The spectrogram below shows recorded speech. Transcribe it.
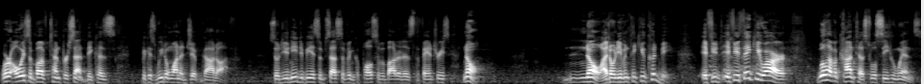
we're always above 10% because, because we don't want to jip God off. So do you need to be as obsessive and compulsive about it as the Fantries? No. No, I don't even think you could be. If you, if you think you are, we'll have a contest. We'll see who wins.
